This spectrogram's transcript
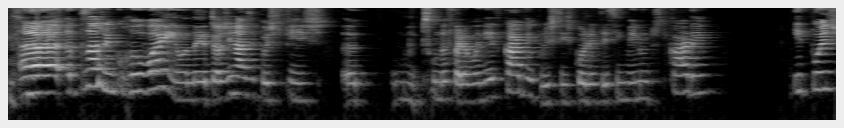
Ah, a pesagem correu bem, eu andei até ao ginásio, depois fiz. ah, Segunda-feira é meu dia de cardio, por isso fiz 45 minutos de cardio. E depois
